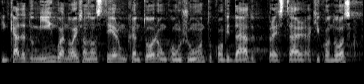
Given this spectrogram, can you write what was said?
Em cada domingo à noite, nós vamos ter um cantor ou um conjunto convidado para estar aqui conosco.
